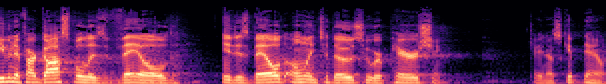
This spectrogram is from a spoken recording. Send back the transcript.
Even if our gospel is veiled, it is veiled only to those who are perishing. Okay, now skip down.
